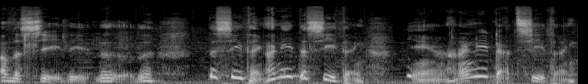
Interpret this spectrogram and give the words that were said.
of the sea, the the the, the sea thing. I need the sea thing. Yeah, I need that sea thing.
